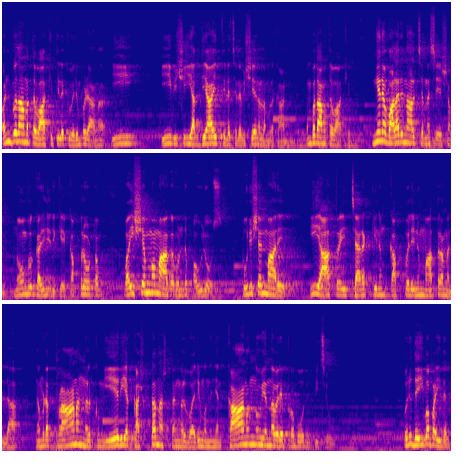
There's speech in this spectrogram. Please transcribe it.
ഒൻപതാമത്തെ വാക്യത്തിലേക്ക് വരുമ്പോഴാണ് ഈ ഈ വിഷ ഈ അധ്യായത്തിലെ ചില വിഷയങ്ങൾ നമ്മൾ കാണുന്നത്. ഒമ്പതാമത്തെ വാക്യം. ഇങ്ങനെ വളരെ നാൾ ചെന്ന ശേഷം നോമ്പും കഴിഞ്ഞിരിക്കെ കപ്പലോട്ടം വൈഷമ്യമാകൊണ്ട് പൗലോസ് പുരുഷന്മാരെ ഈ യാത്രയിൽ ചരക്കിനും കപ്പലിനും മാത്രമല്ല നമ്മുടെ പ്രാണങ്ങൾക്കും ഏറിയ കഷ്ടനഷ്ടങ്ങൾ വരുമെന്ന് ഞാൻ കാണുന്നു എന്നവരെ പ്രബോധിപ്പിച്ചു. ഒരു ദൈവ പൈതൽ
